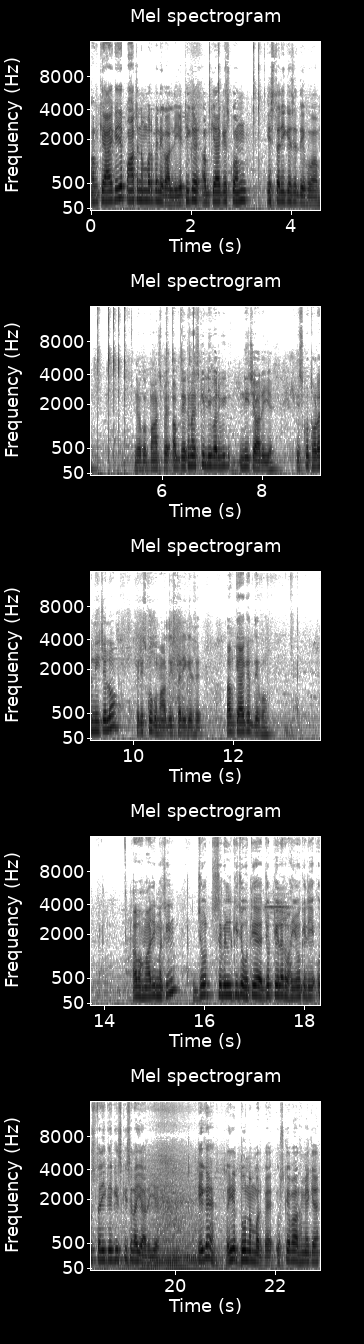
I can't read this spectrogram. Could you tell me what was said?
अब क्या है कि ये पाँच नंबर पे निकाल लिए ठीक है? अब क्या है कि इसको हम इस तरीके से देखो आप। देखो, पाँच पे। अब देखना, इसकी लीवर भी नीचे आ रही है। इसको थोड़ा नीचे लो, फिर इसको घुमा दो इस तरीके से। अब क्या है कि देखो, अब हमारी मशीन जो सिविल की जो होती है, जो टेलर भाइयों के लिए, उस तरीके की इसकी सिलाई आ रही है। ठीक है? तो ये दो नंबर पे। उसके बाद हमें क्या है,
